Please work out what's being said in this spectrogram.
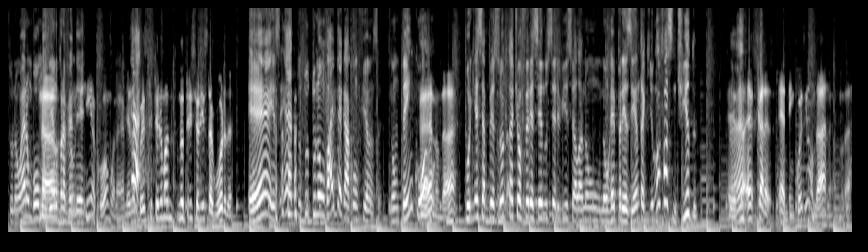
Tu não era um bom não, modelo para vender. Não tinha como, né? A mesma é. coisa que ter uma nutricionista gorda. É, é tu, tu, tu, não vai pegar confiança. Não tem como. É, não dá. Porque se a pessoa que tá te oferecendo o serviço, ela não, não representa aquilo, não faz sentido. É, é, cara, é, tem coisa que não dá, né? Não dá.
